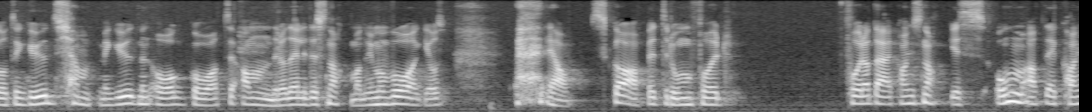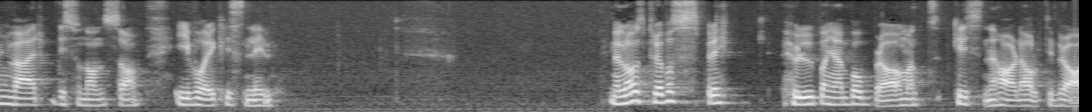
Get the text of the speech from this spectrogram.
gå til Gud, kjempe med Gud, men òg gå til andre. og Det er litt snakk om at vi må våge å ja, skape et rom for for at det kan snakkes om at det kan være dissonanser i våre kristenliv. Men la oss prøve å sprekke hull på denne bobla om at kristne har det alltid bra.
